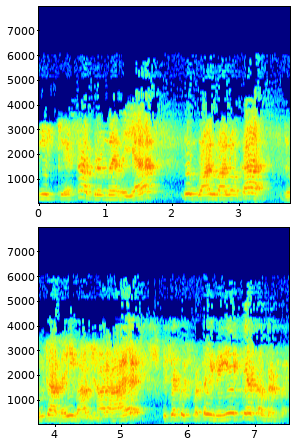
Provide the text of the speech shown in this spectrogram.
ये कैसा ब्रह्म है भैया? जो ग्वाल वालों का झूठा दही भाग खा रहा है, इसे कुछ पता ही नहीं है कैसा ब्रह्म है।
